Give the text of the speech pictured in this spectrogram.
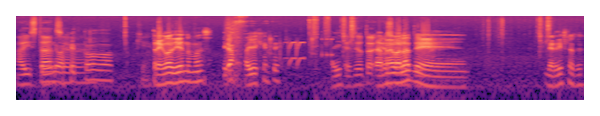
A Yo le distancia. bajé todo. ¿Qué? Traigo 10 nomás. Mira, ahí hay gente. Ahí. Es de otra- Dame balas de. de rifle acá.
